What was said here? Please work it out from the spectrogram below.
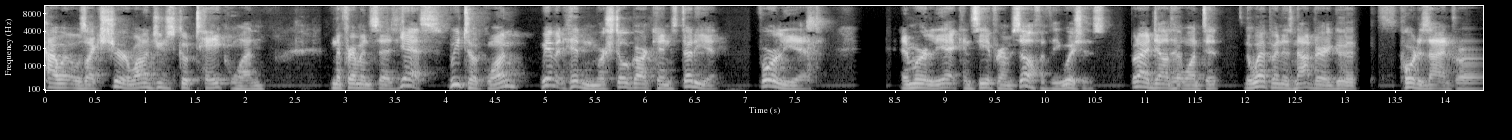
Hawat was like, sure, why don't you just go take one? And the Fremen says, yes, we took one. We have it hidden where Stilgar can study it for Liet, and where Liet can see it for himself if he wishes. But I doubt he'll want it. The weapon is not very good. Poor design for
